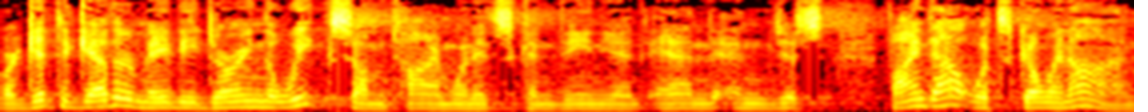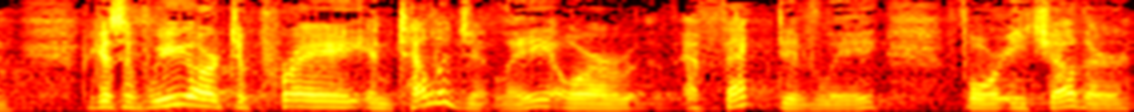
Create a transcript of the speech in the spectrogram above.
or get together maybe during the week sometime when it's convenient and, and just find out what's going on. Because if we are to pray intelligently or effectively for each other,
